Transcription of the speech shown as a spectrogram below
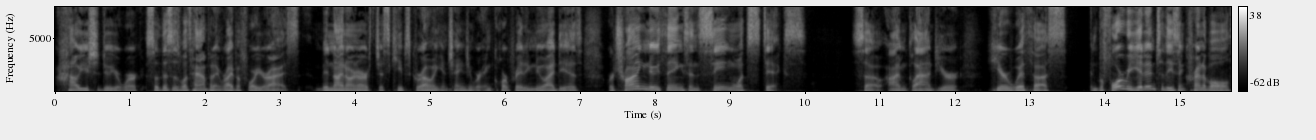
how you should do your work. So, this is what's happening right before your eyes. Midnight on Earth just keeps growing and changing. We're incorporating new ideas, we're trying new things and seeing what sticks. So, I'm glad you're here with us. And before we get into these incredible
